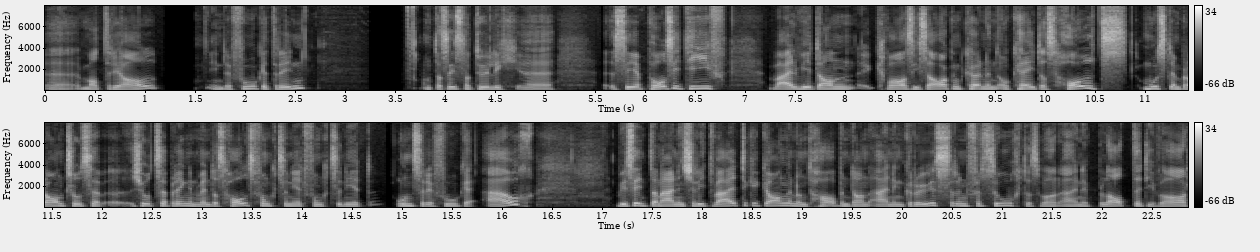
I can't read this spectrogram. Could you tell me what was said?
äh, Material in der Fuge drin. Und das ist natürlich äh, sehr positiv, weil wir dann quasi sagen können, okay, das Holz muss den Brandschutz äh, erbringen. Wenn das Holz funktioniert, funktioniert unsere Fuge auch. Wir sind dann einen Schritt weiter gegangen und haben dann einen größeren Versuch. Das war eine Platte, die war,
